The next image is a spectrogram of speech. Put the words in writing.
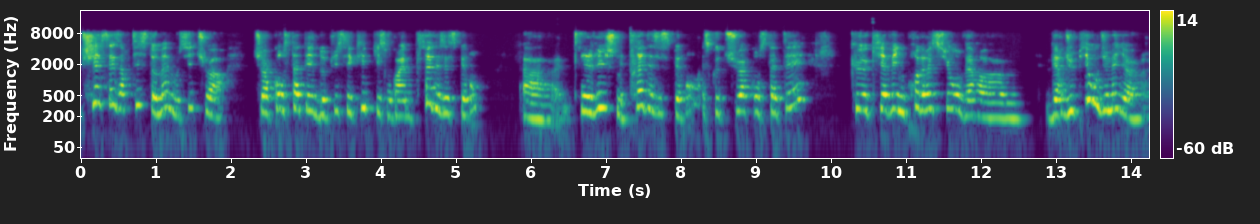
chez ces artistes eux-mêmes aussi, tu as, tu as constaté depuis ces clips qui sont quand même très désespérants, euh, très riches, mais très désespérants, est-ce que tu as constaté qu'il y avait une progression vers, euh, vers du pire ou du meilleur?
